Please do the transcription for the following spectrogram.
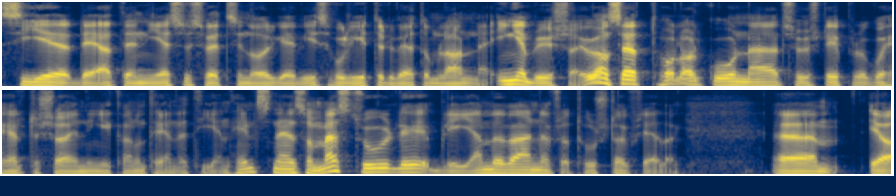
sier det etter en Jesusvits i Norge, viser hvor lite du vet om landet. Ingen bryr seg. Uansett, hold alkoholen nær, så du slipper å gå helt til shining i karantenetiden. Hilsen en som mest trolig blir hjemmeværende fra torsdag-fredag. Um, ja.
